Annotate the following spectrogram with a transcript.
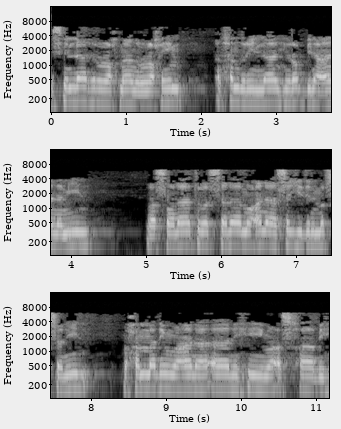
بسم الله الرحمن الرحيم الحمد لله رب العالمين والصلاة والسلام على سيد المرسلين محمد وعلى آله وأصحابه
